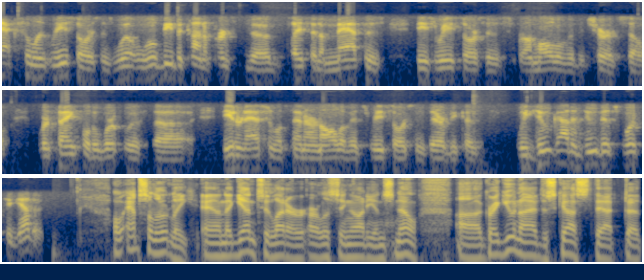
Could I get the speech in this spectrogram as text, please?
excellent resources. We'll we'll be the kind of person, the place that amasses these resources from all over the church. So we're thankful to work with uh, the International Center and all of its resources there because we do got to do this work together. Oh, absolutely. And again, to let our, our listening audience know, uh, Greg, you and I have discussed that uh,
